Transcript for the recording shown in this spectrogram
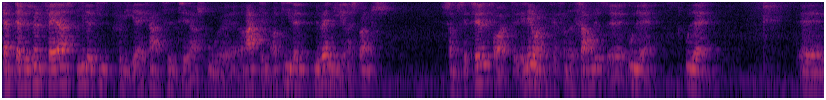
der, der bliver simpelthen færre stile at give, fordi jeg ikke har tid til at skulle øh, rette dem og give den nødvendige respons, som skal til for, at øh, eleverne kan få noget fagligt øh, ud af, ud af øh,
